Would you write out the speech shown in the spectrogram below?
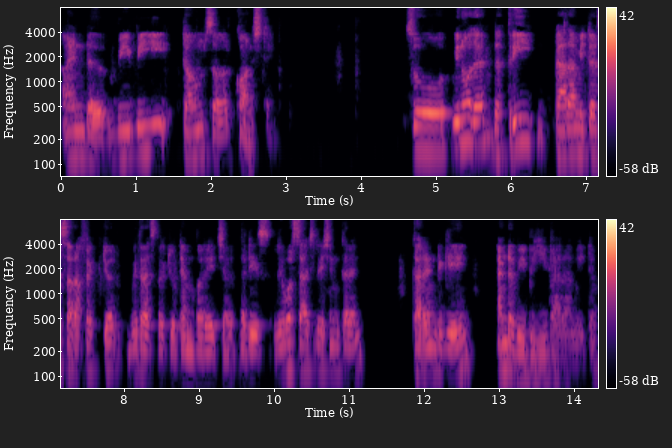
and VB terms are constant. So we know that the three parameters are affected with respect to temperature that is reverse saturation current, current gain and the VBE parameter.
